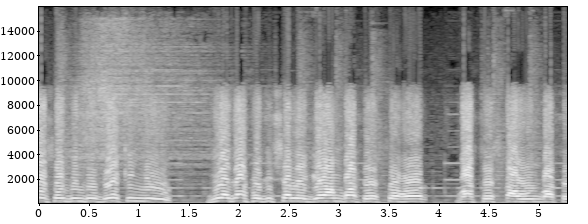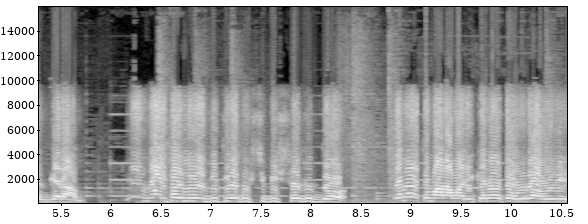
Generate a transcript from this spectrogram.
দর্শক বিন্দু ব্রেকিং নিউজ দুই হাজার পঁচিশ সালে গ্রাম ভার্সেস শহর ভার্সেস টাউন গ্রাম। এই ওয়াইফাই নিয়ে দ্বিতীয় বিশ্বযুদ্ধ। কেন এত মারামারি? কেন এত হুড়াহুড়ি?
